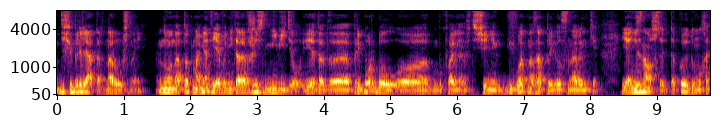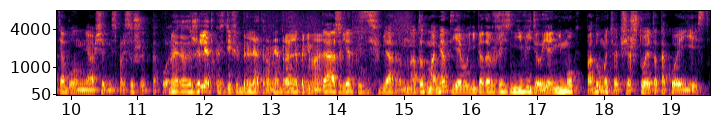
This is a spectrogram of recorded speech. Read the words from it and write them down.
дефибриллятор наружный. Но на тот момент я его никогда в жизни не видел. И этот э, прибор был э, буквально в течение год назад появился на рынке. Я не знал, что это такое. Думал, хотя бы он меня вообще не спросил, что это такое. Но это жилетка с дефибриллятором, я правильно понимаю? Да, жилетка с дефибриллятором. Но на тот момент я его никогда в жизни не видел. Я не мог подумать вообще, что это такое есть.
